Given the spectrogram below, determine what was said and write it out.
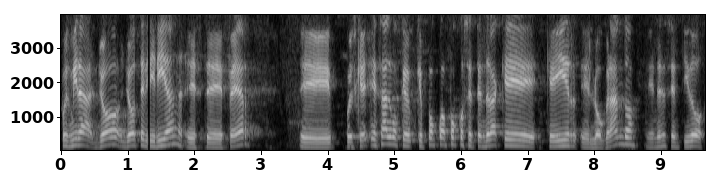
Pues mira, yo, yo te diría, este, Fer, eh, pues que es algo que, poco a poco se tendrá que, ir eh, logrando. En ese sentido,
